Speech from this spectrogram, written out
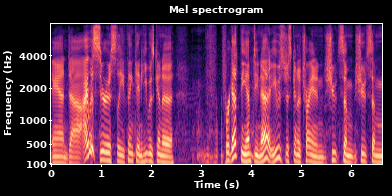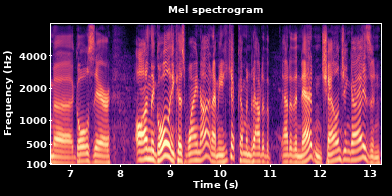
And uh, I was seriously thinking he was going to forget the empty net. He was just going to try and shoot some shoot some uh, goals there on the goalie because why not? I mean, he kept coming out of the out of the net and challenging guys and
